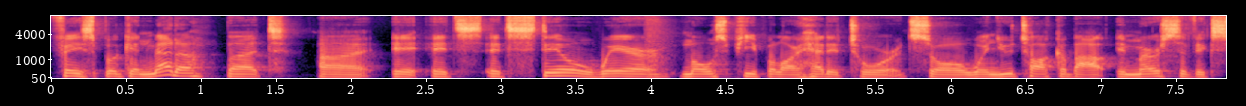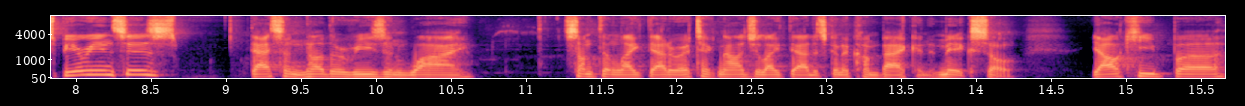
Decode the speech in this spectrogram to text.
Facebook and Meta. But uh, it, it's it's still where most people are headed towards. So when you talk about immersive experiences, that's another reason why something like that or a technology like that is going to come back in the mix. So y'all keep uh,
